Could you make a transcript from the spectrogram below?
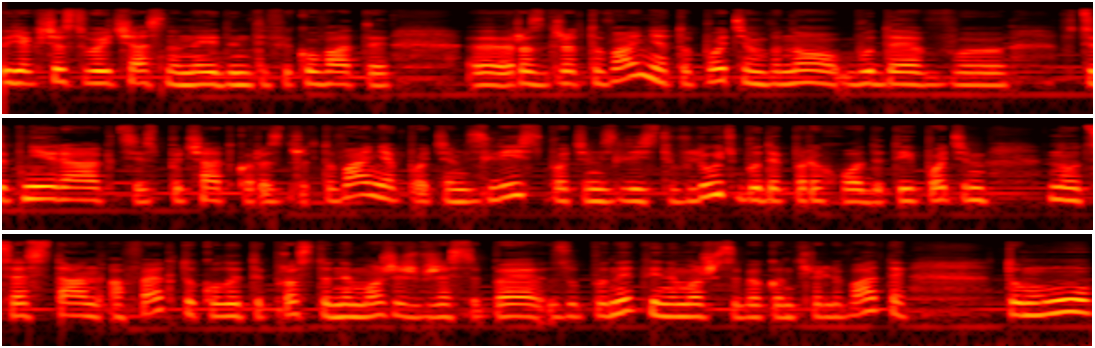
Якщо своєчасно не ідентифікувати е, роздратування, то потім воно буде в в цепній реакції. Спочатку роздратування, потім злість, потім злість в лють буде переходити, і потім ну, це стан афекту, коли ти просто не можеш вже себе зупинити і не можеш себе контролювати. Тому.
